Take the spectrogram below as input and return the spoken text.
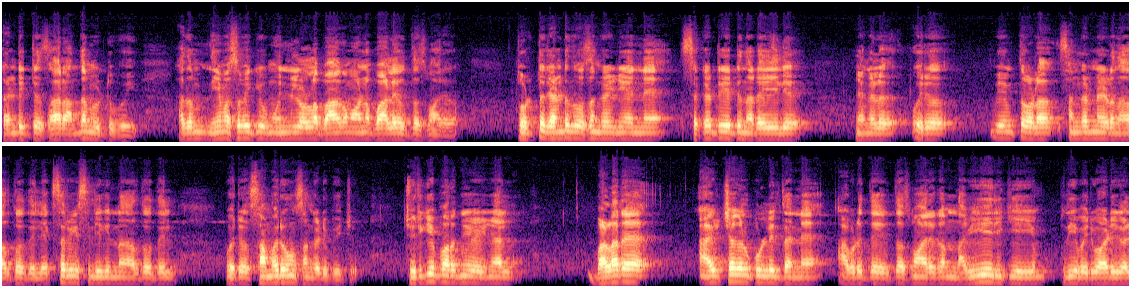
കണ്ടിട്ട് സാർ അന്തം വിട്ടുപോയി. അതും നിയമസഭയ്ക്ക് മുന്നിലുള്ള ഭാഗമാണ് പാളയുദ്ധ സ്മാരകം. തൊട്ട് രണ്ട് ദിവസം കഴിഞ്ഞ് തന്നെ സെക്രട്ടേറിയറ്റ് നടയിൽ ഞങ്ങൾ ഒരു വിമുക്തോട സംഘടനയുടെ നേതൃത്വത്തിൽ എക്സ് സർവീസ് ലീഗിന്റെ നേതൃത്വത്തിൽ ഒരു സമരവും സംഘടിപ്പിച്ചു. ചുരുക്കി പറഞ്ഞു കഴിഞ്ഞാൽ വളരെ ആഴ്ചകൾക്കുള്ളിൽ തന്നെ അവിടുത്തെ യുദ്ധസ്മാരകം നവീകരിക്കുകയും പുതിയ പരിപാടികൾ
